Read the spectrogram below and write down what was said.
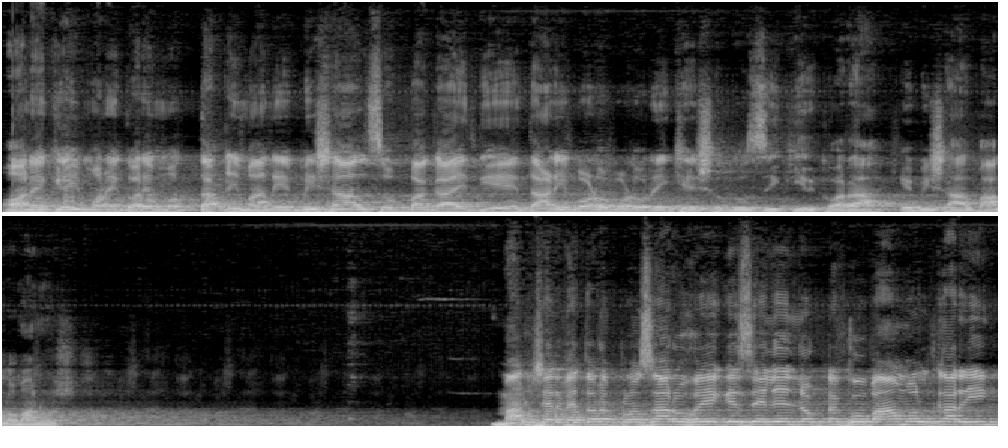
অনেকেই মনে করে মোত্তাকি মানে বিশাল সোব্বা গায়ে দিয়ে দাড়ি বড় বড় রেখে শুধু জিকির করা, এ বিশাল ভালো মানুষ। মানুষের ভেতরে প্রচার হয়ে গেছে লোকটা খুব আমলকারী।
